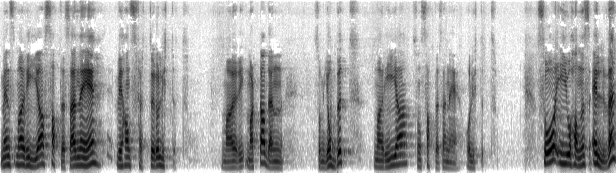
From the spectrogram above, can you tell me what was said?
mens Maria satte seg ned ved hans føtter og lyttet. Martha, den som jobbet, Maria som satte seg ned og lyttet. Så i Johannes 11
